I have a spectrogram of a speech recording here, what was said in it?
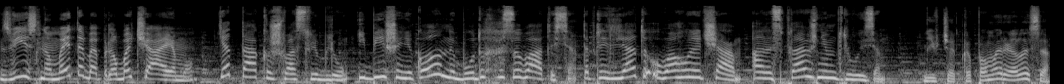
Звісно, ми тебе пробачаємо. Я також вас люблю і більше ніколи не буду хизуватися та приділяти увагу речам, а не справжнім друзям. Дівчатка помирилися,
